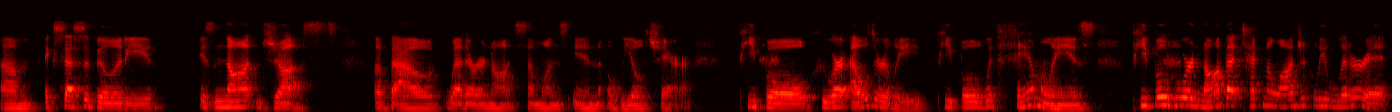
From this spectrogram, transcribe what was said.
Um, accessibility is not just about whether or not someone's in a wheelchair. People who are elderly, people with families, people who are not that technologically literate,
